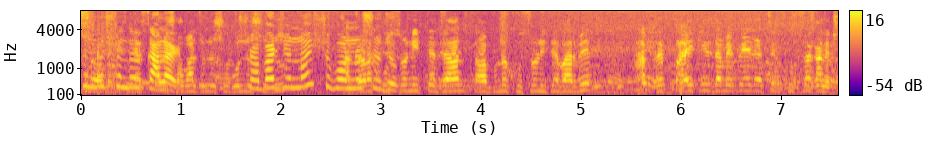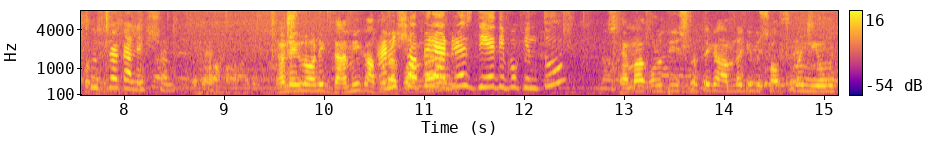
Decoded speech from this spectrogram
সুন্দর সুন্দর কালার সবার জন্য সুবর্ণ সবার সুযোগ। আপনারা নিতে যান তারপরে খুচরো নিতে পারবেন। আপনি পাইকারি দামে পেয়ে যাচ্ছেন খুচরা কালেকশন খুচরা কালেকশন কারণ এগুলো অনেক দামি কাপড় আমি শপের অ্যাড্রেস দিয়ে দিব কিন্তু। শ্যামা গরুদি স্টোর থেকে আমরা কিন্তু সবসময় নিয়মিত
